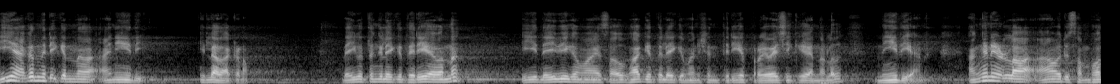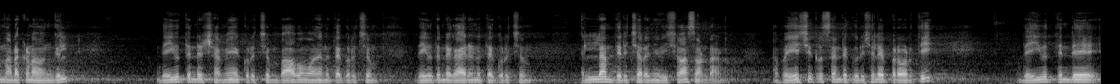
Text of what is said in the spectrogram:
ഈ അകന്നിരിക്കുന്ന അനീതി ഇല്ലാതാക്കണം. ദൈവത്തെങ്കിലേക്ക് തിരികെ വന്ന് ഈ ദൈവികമായ സൗഭാഗ്യത്തിലേക്ക് മനുഷ്യൻ തിരികെ പ്രവേശിക്കുക എന്നുള്ളത് നീതിയാണ്. അങ്ങനെയുള്ള ആ ഒരു സംഭവം നടക്കണമെങ്കിൽ ദൈവത്തിന്റെ ക്ഷമയെക്കുറിച്ചും പാപമോചനത്തെക്കുറിച്ചും ദൈവത്തിന്റെ കാരുണ്യത്തെക്കുറിച്ചും എല്ലാം തിരിച്ചറിഞ്ഞ് വിശ്വാസം ഉണ്ടാണ് അപ്പോൾ യേശു ക്രിസ്തുവിന്റെ കുരിശിലെ പ്രവൃത്തി ദൈവത്തിന്റെ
